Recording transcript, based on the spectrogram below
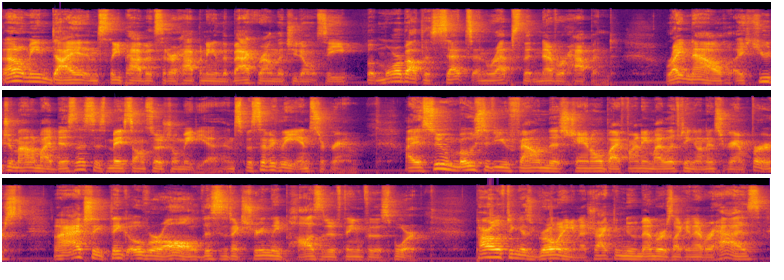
And I don't mean diet and sleep habits that are happening in the background that you don't see, but more about the sets and reps that never happened. Right now, a huge amount of my business is based on social media, and specifically Instagram. I assume most of you found this channel by finding my lifting on Instagram first, and I actually think overall this is an extremely positive thing for the sport. Powerlifting is growing and attracting new members like it never has,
